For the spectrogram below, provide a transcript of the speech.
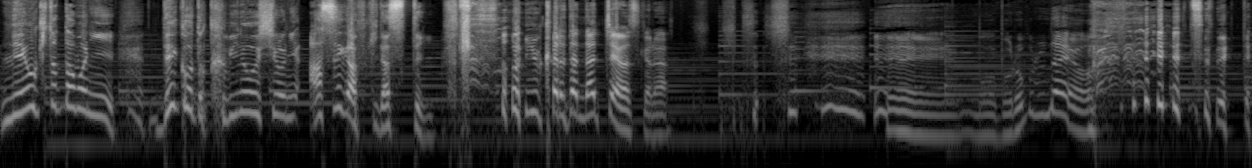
寝起きとともに、デコと首の後ろに汗が吹き出すっていう、そういう体になっちゃいますから。えー、もうボロボロだよ。続いて。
